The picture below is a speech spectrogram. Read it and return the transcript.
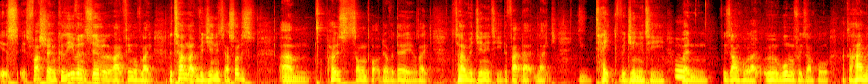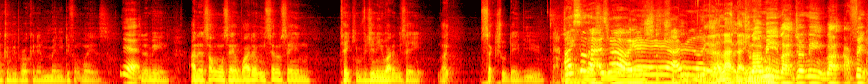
it's it's frustrating because even a similar like thing of like the term like virginity. I saw this um, post someone put up the other day. It was like the term virginity. The fact that like you take virginity when, for example, like a woman, for example, like a hymen can be broken in many different ways. Yeah. Do you know what I mean? And then someone was saying, why don't we instead of saying taking virginity, why don't we say like sexual debut? I saw that as well. Yeah, yeah, yeah. yeah. I really like I like that, Do you you know what I mean? Like, do you know what I mean? Like, I think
